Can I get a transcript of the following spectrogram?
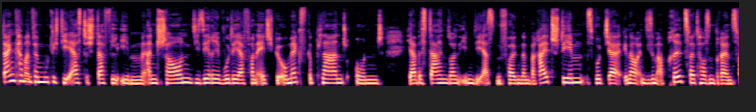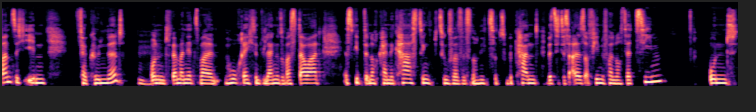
Dann kann man vermutlich die erste Staffel eben anschauen. Die Serie wurde ja von HBO Max geplant und ja, bis dahin sollen eben die ersten Folgen dann bereitstehen. Es wurde ja genau in diesem April 2023 eben verkündet. Mhm. Und wenn man jetzt mal hochrechnet, wie lange sowas dauert, es gibt ja noch keine Castings, beziehungsweise ist noch nichts dazu bekannt, wird sich das alles auf jeden Fall noch sehr ziehen. Und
